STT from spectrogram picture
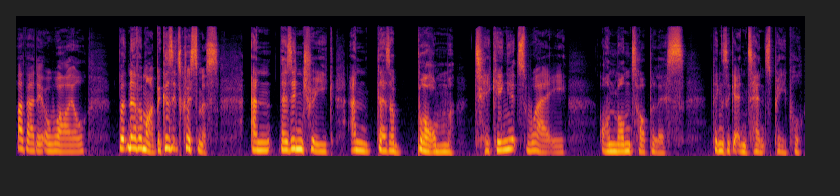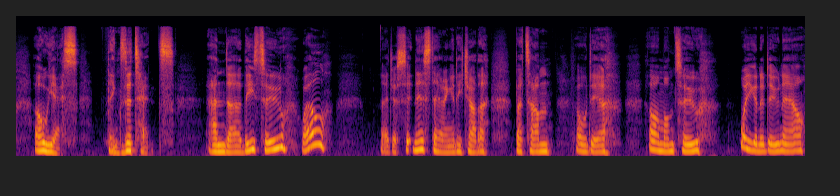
I've had it a while. But never mind, because it's Christmas and there's intrigue and there's a bomb ticking its way on Montopolis. Things are getting tense, people. Oh, yes, things are tense. And uh, these two, well, they're just sitting here staring at each other. But, um, oh dear. Oh, Montu, what are you going to do now?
